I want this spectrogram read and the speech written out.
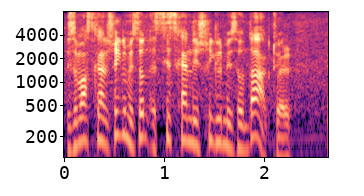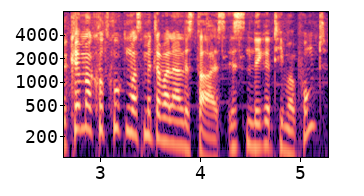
Wieso machst du keine Striegelmission? Es ist keine Striegelmission da aktuell. Wir können mal kurz gucken, was mittlerweile alles da ist. Ist ein negativer Punkt.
